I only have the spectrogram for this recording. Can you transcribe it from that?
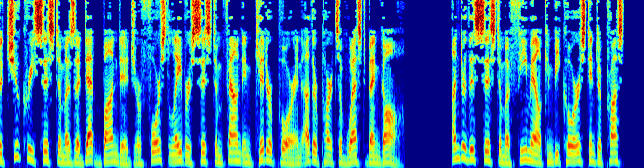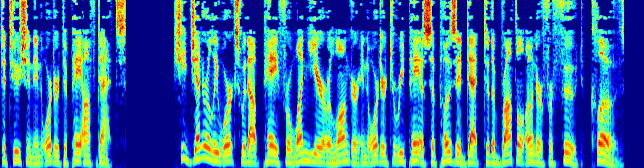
The Chukri system is a debt bondage or forced labor system found in Kidderpur and other parts of West Bengal. Under this system a female can be coerced into prostitution in order to pay off debts. She generally works without pay for one year or longer in order to repay a supposed debt to the brothel owner for food, clothes,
